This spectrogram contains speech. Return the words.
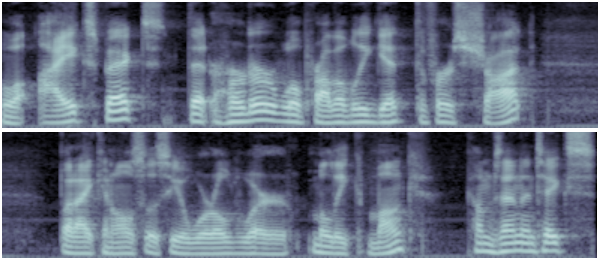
well i expect that Huerter will probably get the first shot but I can also see a world where Malik Monk comes in and takes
